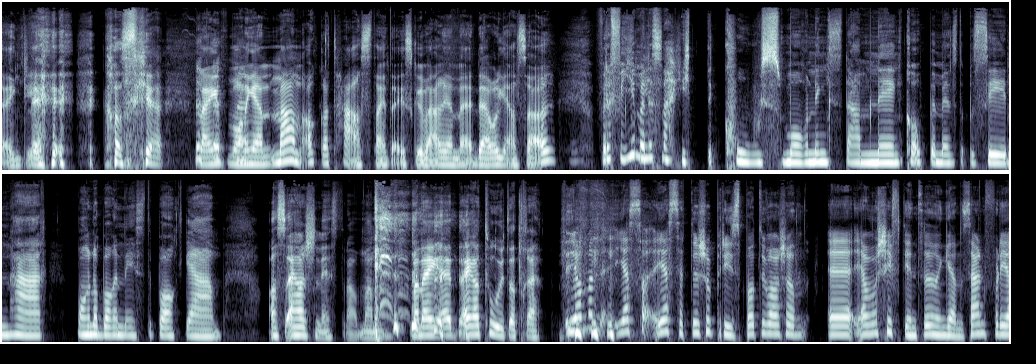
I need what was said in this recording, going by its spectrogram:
Egentlig ganske lenge på morgenen. Men akkurat her så tenkte jeg jeg skulle være i en eh, Devil-genser. For det får gi meg litt sånn hyttekos, morgenstemning, koppen min står på siden her, mangler bare nistepakken. Altså, jeg har ikke niste, da, men, men jeg, jeg, jeg har to ut av tre. Ja, men jeg, jeg setter så pris på at du var sånn eh, Jeg må skifte inn til denne genseren, fordi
